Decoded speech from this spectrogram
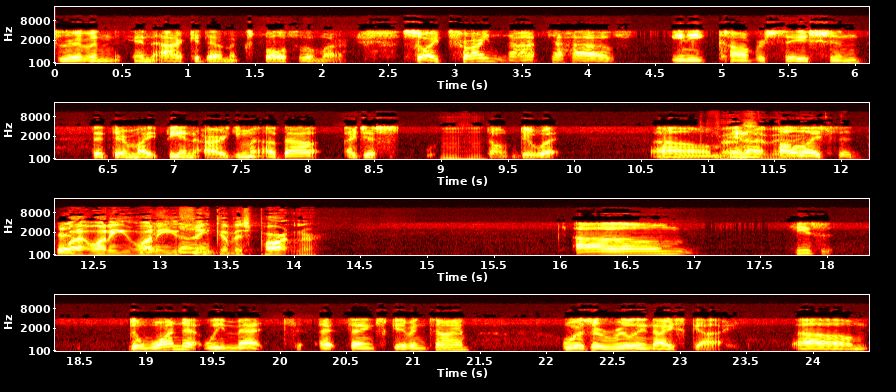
driven in academics. Both of them are. So I try not to have any conversation that there might be an argument about. I just mm-hmm. don't do it. Um, and I, all I said. What, what do you What do you son, think of his partner? Um, he's the one that we met at Thanksgiving time was a really nice guy. Um,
